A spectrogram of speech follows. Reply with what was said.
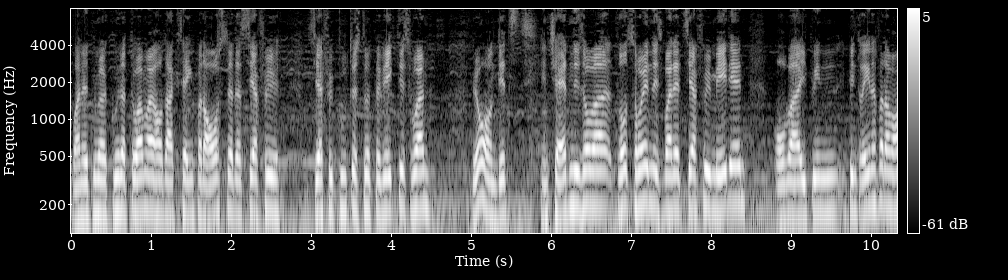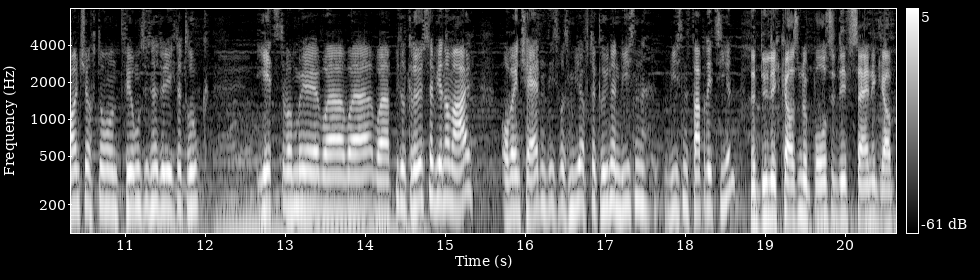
War nicht nur ein guter Tormann, hat auch gesehen bei der Austria, dass sehr viel, sehr viel Gutes dort bewegt ist worden. Ja, und jetzt entscheidend ist aber trotz allem, es waren jetzt sehr viele Medien, aber ich bin, ich bin Trainer von der Mannschaft und für uns ist natürlich der Druck Jetzt war, war, war, war ein bisschen größer wie normal. Aber entscheidend ist, was wir auf der grünen Wiesen, Wiesen fabrizieren. Natürlich kann es nur positiv sein. Ich glaube,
